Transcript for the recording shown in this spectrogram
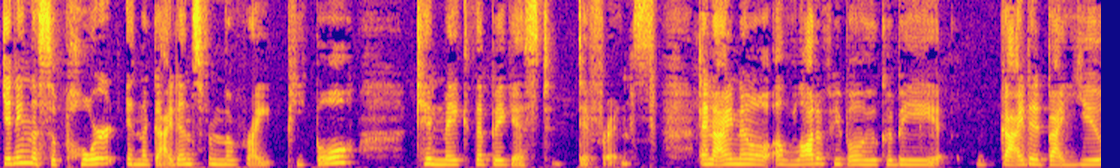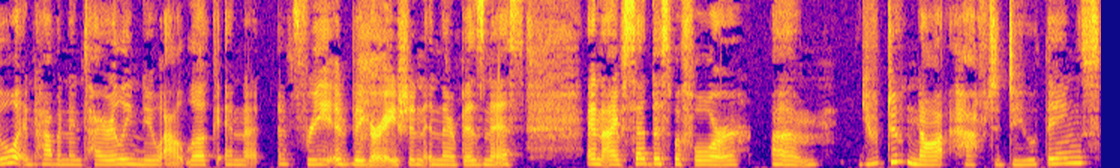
getting the support and the guidance from the right people can make the biggest difference. And I know a lot of people who could be guided by you and have an entirely new outlook and, and free invigoration in their business. And I've said this before um, you do not have to do things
